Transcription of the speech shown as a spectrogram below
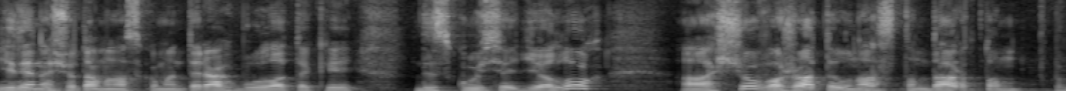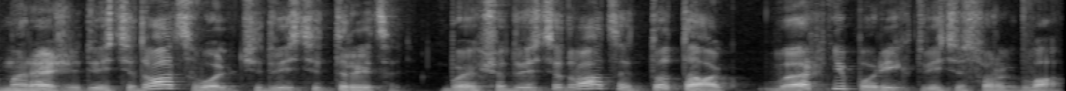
Єдине, що там у нас в коментарях була така дискусія, діалог. А що вважати у нас стандартом в мережі 220 вольт чи 230? Бо якщо 220, то так, верхній поріг 242.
